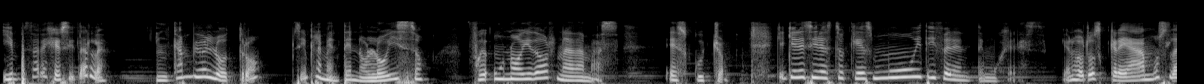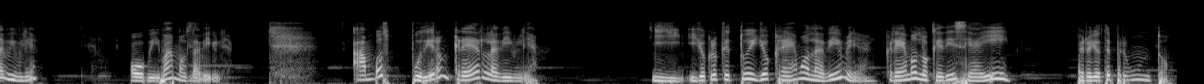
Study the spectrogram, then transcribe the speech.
y empezar a ejercitarla. En cambio el otro simplemente no lo hizo. Fue un oidor nada más. Escuchó. ¿Qué quiere decir esto? Que es muy diferente, mujeres. Que nosotros creamos la Biblia o vivamos la Biblia. Ambos pudieron creer la Biblia. Y, yo creo que tú y yo creemos la Biblia, creemos lo que dice ahí. Pero yo te pregunto,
